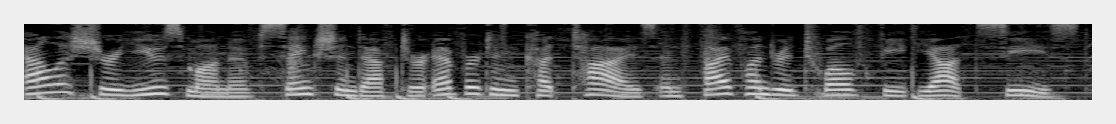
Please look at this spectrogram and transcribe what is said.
Alisher Usmanov sanctioned after Everton cut ties and 512 feet yacht seized.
